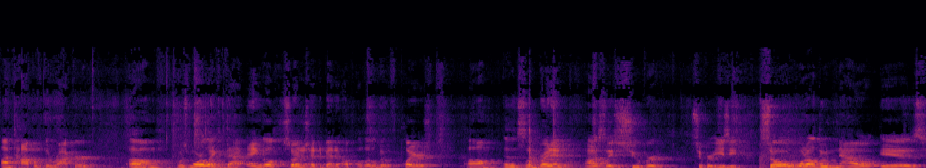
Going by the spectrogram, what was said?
on top of the rocker um, was more like that angle, so I just had to bend it up a little bit with pliers. Um, and then slid right in. Honestly, super, super easy. So what I'll do now is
